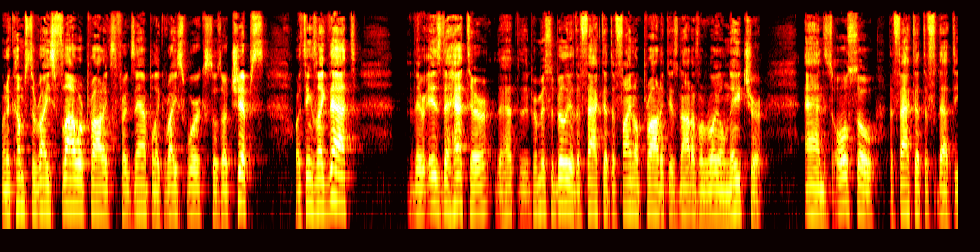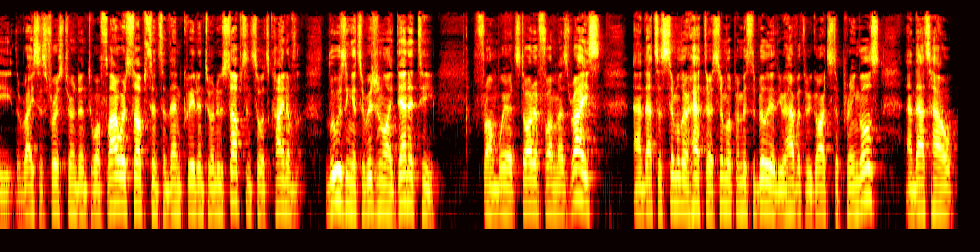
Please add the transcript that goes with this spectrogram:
When it comes to rice flour products, for example, like Rice Works, those are chips, or things like that, there is the heter, the, heter, the permissibility of the fact that the final product is not of a royal nature. And it's also the fact that the, that the, the rice is first turned into a flour substance and then created into a new substance. So it's kind of losing its original identity from where it started from as rice. And that's a similar heter, a similar permissibility that you have with regards to Pringles. And that's how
